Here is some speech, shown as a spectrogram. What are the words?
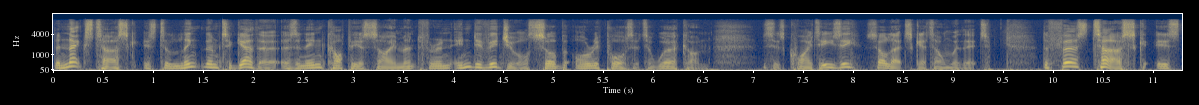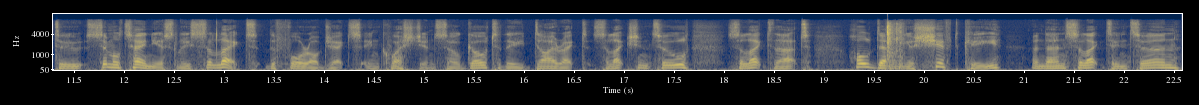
The next task is to link them together as an InCopy assignment for an individual sub or reporter to work on. This is quite easy, so let's get on with it. The first task is to simultaneously select the four objects in question. So go to the Direct Selection tool, select that, hold down your shift key and then select in turn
